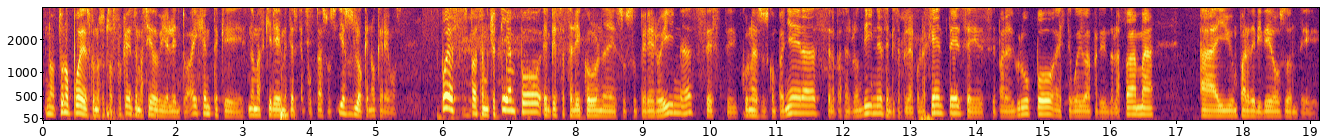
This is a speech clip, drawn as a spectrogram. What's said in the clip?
no, tú no puedes con nosotros porque eres demasiado violento. Hay gente que nada más quiere meterse a putazos y eso es lo que no queremos. Pues pasa mucho tiempo, empieza a salir con una de sus superheroínas, este, con una de sus compañeras, se la pasa en rondines, empieza a pelear con la gente, se separa el grupo, este güey va perdiendo la fama. Hay un par de videos donde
